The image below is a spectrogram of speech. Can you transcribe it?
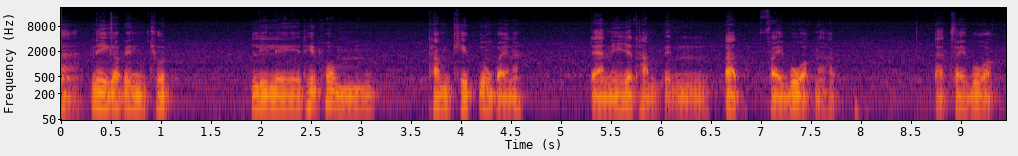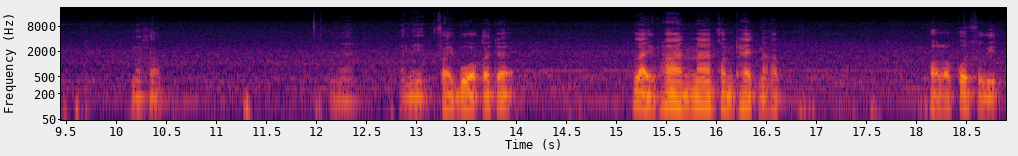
่านี่ก็เป็นชุดรีเลย์ที่ผมทำคลิปลงไปนะ แต่อันนี้จะทำเป็นตัดไฟบวกนะครับ ตัดไฟบวกนะครับ อันนี้ไฟบวกก็จะไหลผ่านหน้าคอนแทคนะครับ พอเรากดสวิตช์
